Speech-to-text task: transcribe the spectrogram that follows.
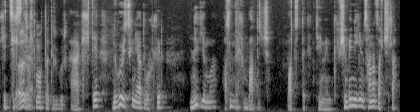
Хит зэгстэй. Ойлголт муутай тэргүүр. А гэхдээ нөгөө хэсэг нь яадаг вэ гэхээр нэг юм олон дахин бодож боддог тийм юм. Шин би нэг юм санаа зовчлаа.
